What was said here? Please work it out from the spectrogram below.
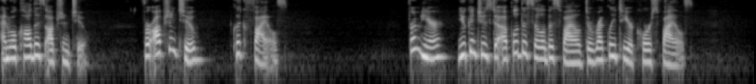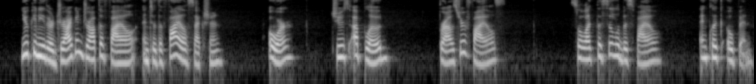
and we'll call this option 2. For option 2, click Files. From here, you can choose to upload the syllabus file directly to your course files. You can either drag and drop the file into the File section, or choose Upload, browse your files, select the syllabus file, and click Open.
